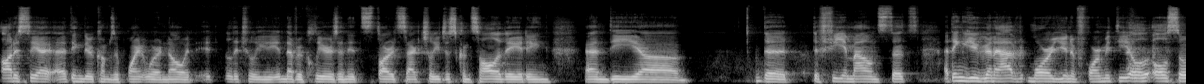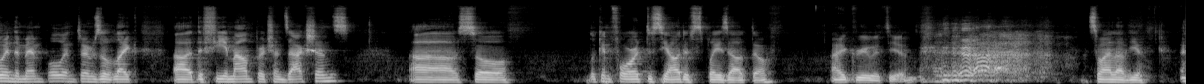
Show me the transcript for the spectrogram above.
honestly, I, I think there comes a point where no, it, it literally it never clears and it starts actually just consolidating and the. Uh, the the fee amounts that's I think you're gonna have more uniformity also in the mempool in terms of like uh, the fee amount per transactions. Uh, so looking forward to see how this plays out though. I agree with you. So I love you.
